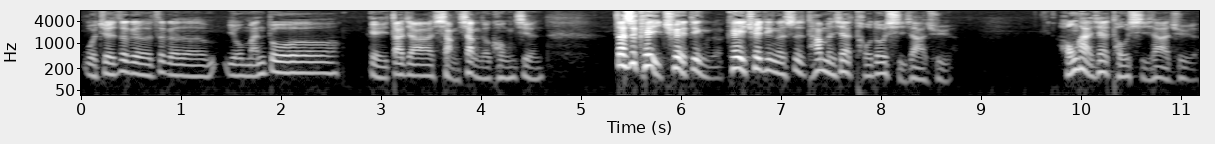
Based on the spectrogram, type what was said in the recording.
我觉得这个这个有蛮多给大家想象的空间。但是可以确定的，可以确定的是，他们现在头都洗下去了，鸿海现在头洗下去了，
